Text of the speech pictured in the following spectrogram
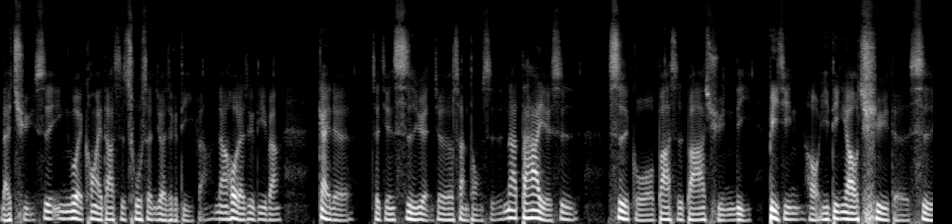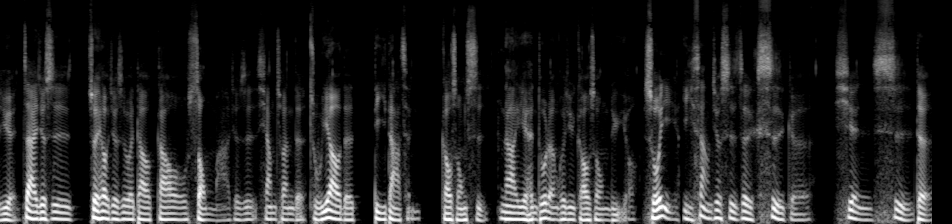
来取，是因为空海大师出生就在这个地方。那后来这个地方盖的这间寺院叫做善通寺。那它也是四国八十八巡礼必经哦，一定要去的寺院。再就是。最后就是会到高松嘛，就是香川的主要的第一大城高松市。那也很多人会去高松旅游，所以以上就是这四个县市的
